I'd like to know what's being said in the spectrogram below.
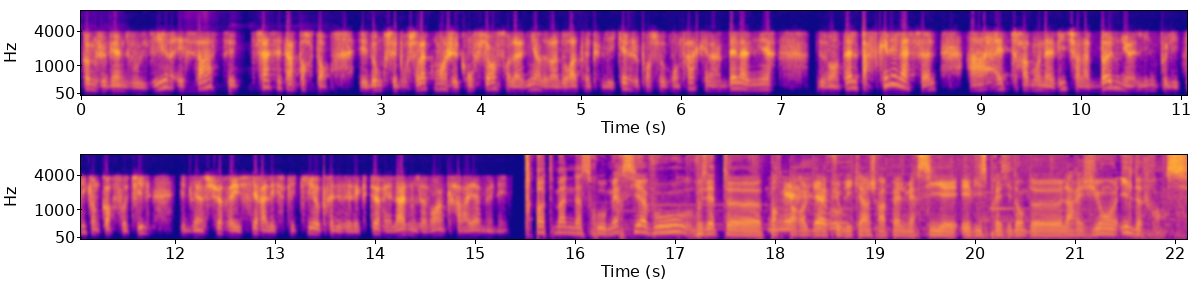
comme je viens de vous le dire. Et ça, c'est, ça, c'est important. Et donc, c'est pour cela que moi, j'ai confiance en l'avenir de la droite républicaine. Je pense au contraire qu'elle a un bel avenir devant elle parce qu'elle est la seule à être, à mon avis, sur la bonne ligne politique. Encore faut-il, et bien sûr, réussir à l'expliquer auprès des électeurs. Et là, nous avons un travail à mener. Otman Nasrou, merci à vous. Vous êtes euh, porte-parole des Républicains, je rappelle, merci, et, et vice-président de la région Île-de-France.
